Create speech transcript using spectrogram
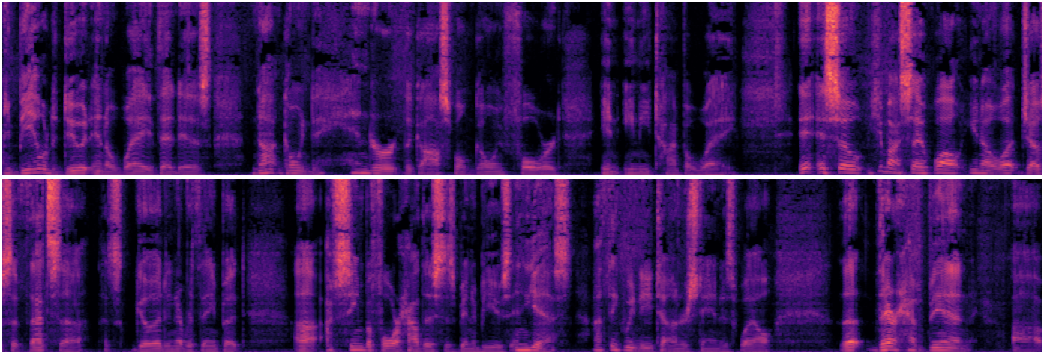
and be able to do it in a way that is not going to hinder the gospel going forward in any type of way. And so you might say, well, you know what, Joseph, that's uh, that's good and everything, but uh, I've seen before how this has been abused. And yes, I think we need to understand as well that there have been uh,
